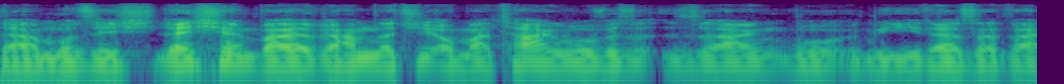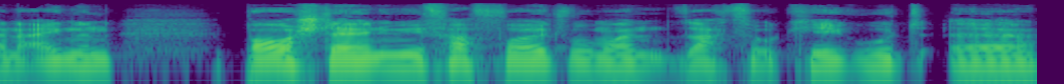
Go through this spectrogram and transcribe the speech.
da muss ich lächeln, weil wir haben natürlich auch mal Tage, wo wir sagen, wo irgendwie jeder seine eigenen Baustellen irgendwie verfolgt, wo man sagt so, okay, gut, äh,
